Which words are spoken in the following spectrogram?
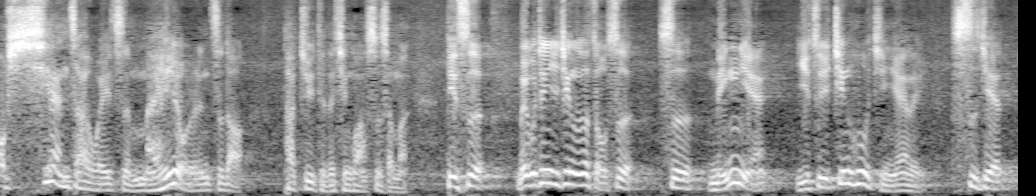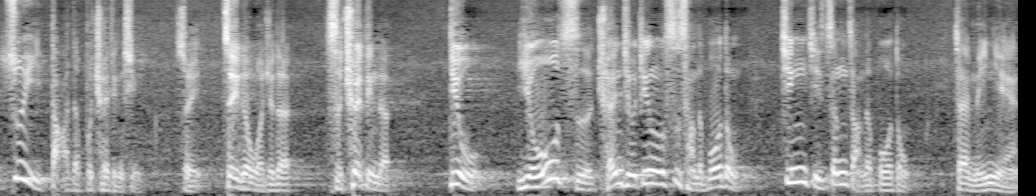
到现在为止，没有人知道它具体的情况是什么。第四，美国经济金融的走势是明年以至于今后几年里世界最大的不确定性，所以这个我觉得是确定的。第五。由此，全球金融市场的波动、经济增长的波动，在明年，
